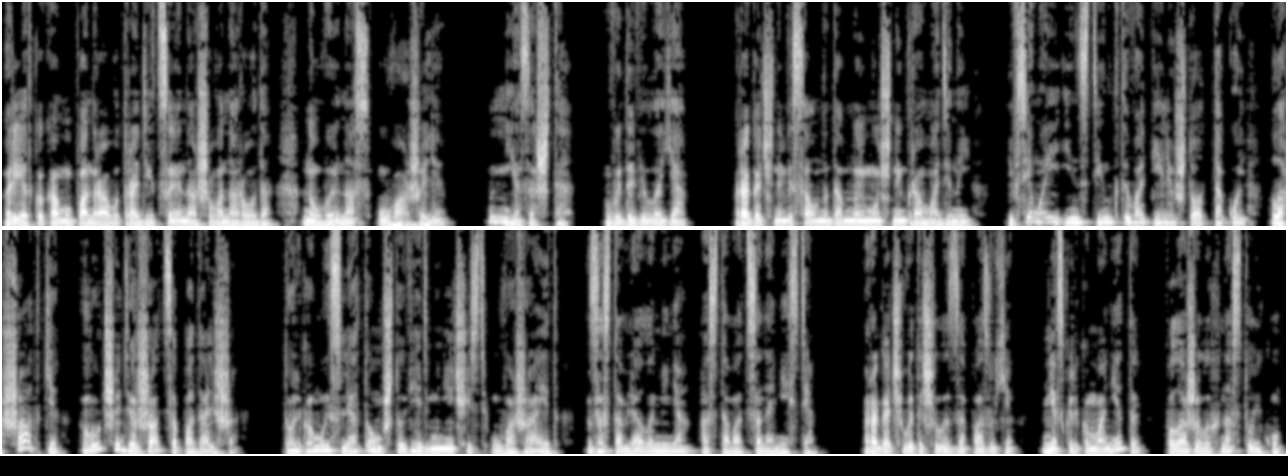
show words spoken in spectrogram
«Редко кому по нраву традиции нашего народа, но вы нас уважили». «Не за что», — выдавила я. Рогач нависал надо мной мощной громадиной, и все мои инстинкты вопили, что от такой лошадки лучше держаться подальше. Только мысль о том, что ведьму нечисть уважает, заставляла меня оставаться на месте. Рогач вытащил из-за пазухи несколько монет и положил их на стойку.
